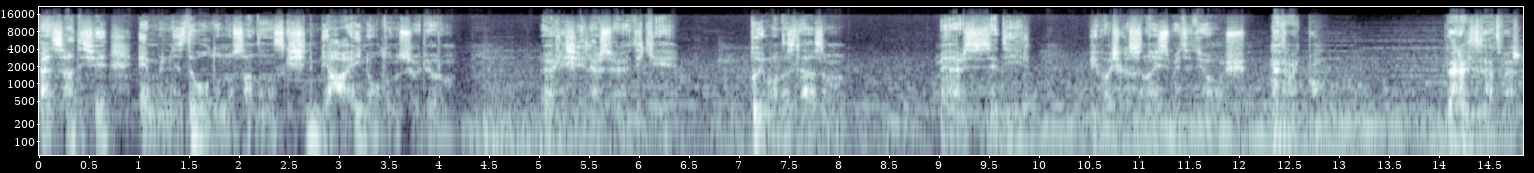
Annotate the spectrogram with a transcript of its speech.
Ben sadece emrinizde olduğunu sandığınız kişinin bir hain olduğunu söylüyorum. Öyle şeyler söyledi ki duymanız lazım. Meğer size değil, bir başkasına hizmet ediyormuş. Ne demek bu? Derhal izahat ver.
